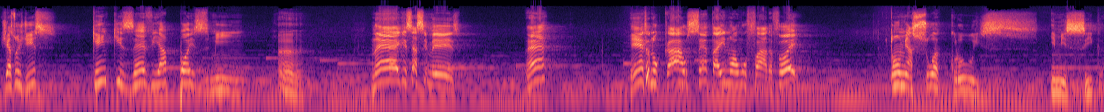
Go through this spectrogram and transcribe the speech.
Jesus disse: Quem quiser vir após mim, negue-se a si mesmo, né? Entra no carro, senta aí numa almofada, foi? Tome a sua cruz e me siga.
